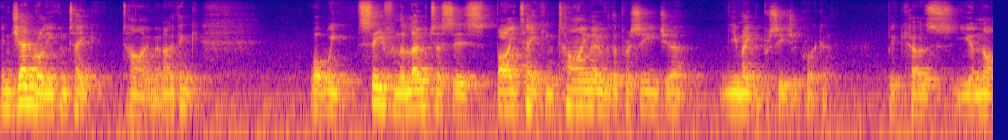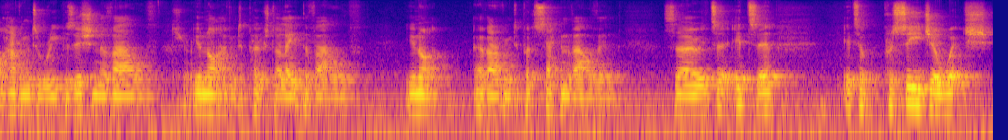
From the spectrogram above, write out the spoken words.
in general, you can take time, and I think what we see from the Lotus is by taking time over the procedure, you make the procedure quicker because you're not having to reposition the valve, sure. you're not having to post dilate the valve, you're not having to put a second valve in. So it's a it's a it's a procedure which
